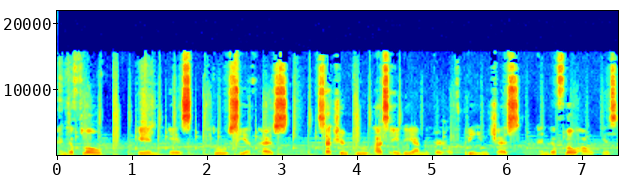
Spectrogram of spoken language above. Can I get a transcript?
and the flow in is 2 CFS. Section 2 has a diameter of 3 inches and the flow out is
